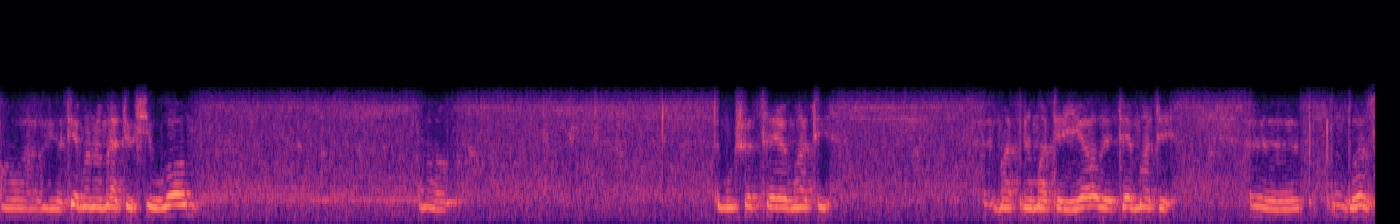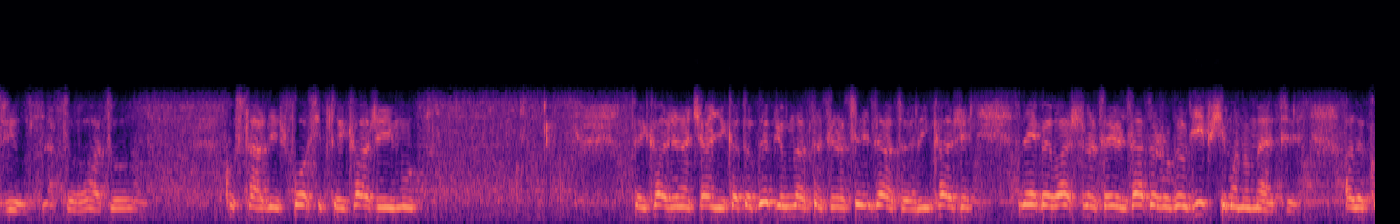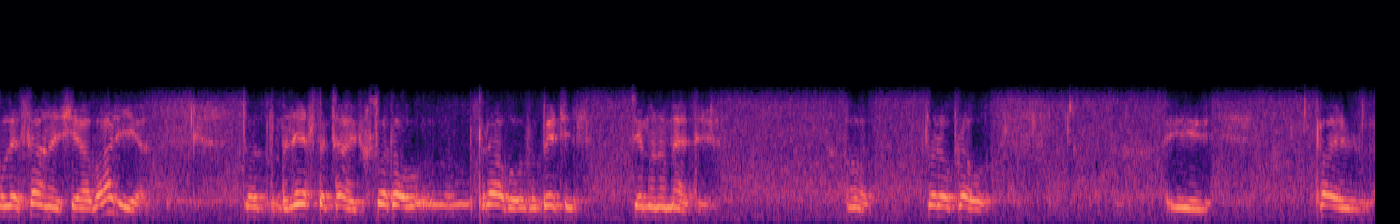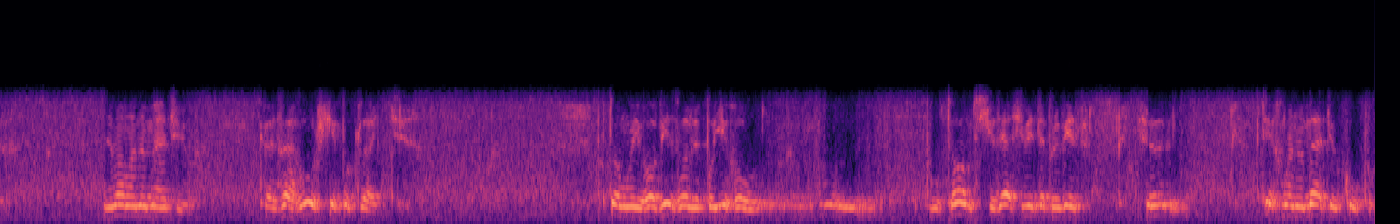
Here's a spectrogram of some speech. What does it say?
О, і ті манометри всі в лом. О, тому що це мати, мати на матеріали, це мати е, дозвіл на то, а то кустарний спосіб, той каже йому, той каже начальник, а то виб'є у нас націоналізатор. Він каже, найби ваш націоналізатор робив ліпші манометри. Але коли станеться аварія, то мене спитають, хто дав право робити ці манометри. От, дав право. Каже, нема мінометів. Каже, заглушки покладьте. Потім його визвали, поїхав у Томськ, чи десь він привіз тих мінометів купу.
